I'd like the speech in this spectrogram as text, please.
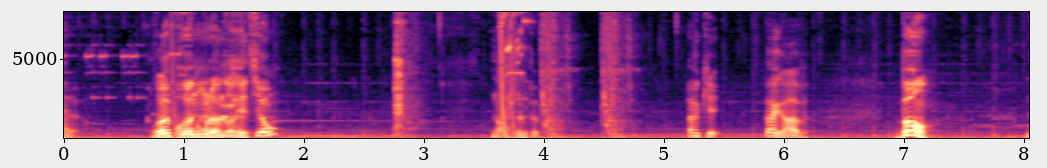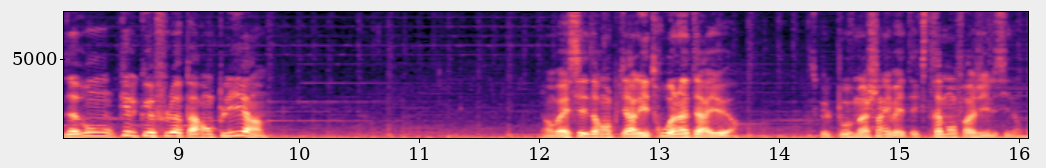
Alors. Reprenons là où nous étions. Non, je ne peux pas. Ok, pas grave. Bon, nous avons quelques flops à remplir. On va essayer de remplir les trous à l'intérieur. Parce que le pauvre machin, il va être extrêmement fragile sinon.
